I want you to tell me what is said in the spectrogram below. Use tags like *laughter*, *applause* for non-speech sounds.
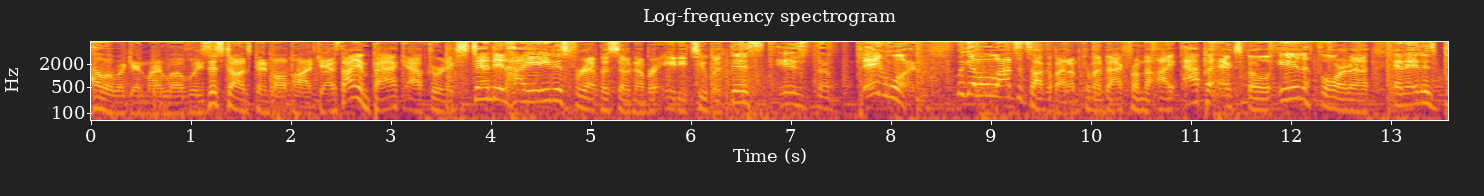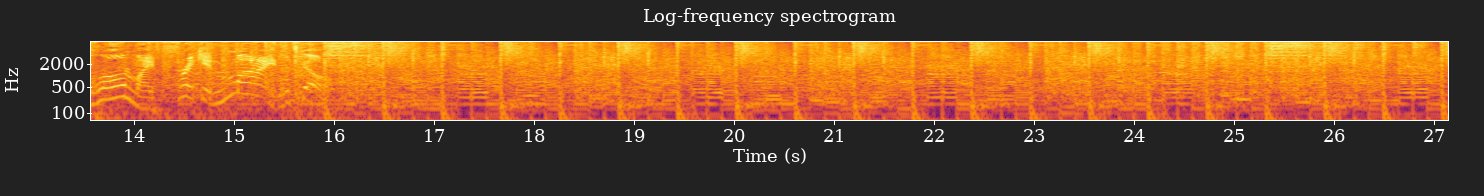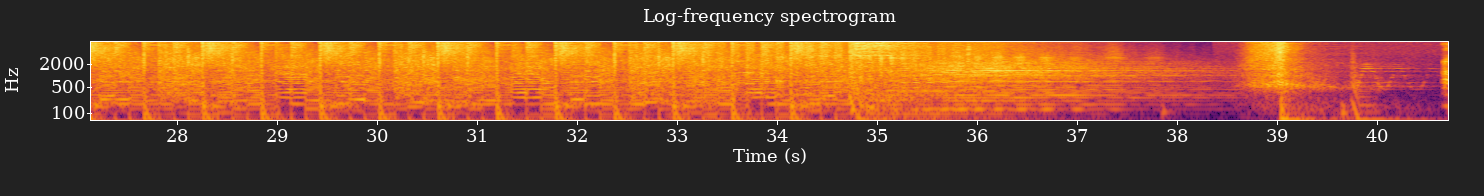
Hello again, my lovelies. This is Don's Pinball Podcast. I am back after an extended hiatus for episode number 82, but this is the big one. We got a lot to talk about. I'm coming back from the IAAPA Expo in Florida, and it has blown my freaking mind. Let's go.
